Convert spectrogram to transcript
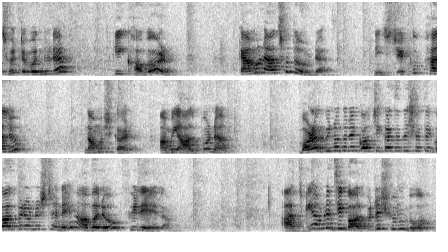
ছোট বন্ধুরা, কি খবর? কেমন আছো তোমরা? নিশ্চয়ই খুব ভালো। নমস্কার, আমি আলপনা। বরাক বিনোদনের কচিকাচাদের সাথে গল্পের অনুষ্ঠানে আবারও ফিরে এলাম। আজকে আমরা যে গল্পটা শুনব,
